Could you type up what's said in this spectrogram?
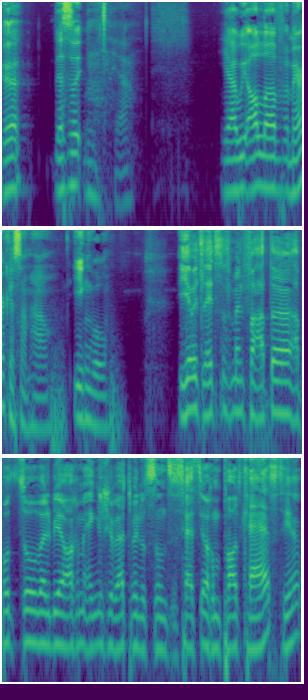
Ja. Das ist, ja. Ja, we all love America somehow. Irgendwo. Ich habe jetzt letztens meinen Vater ab und zu, weil wir auch im englische Wörter benutzen und das heißt ja auch im Podcast hier.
